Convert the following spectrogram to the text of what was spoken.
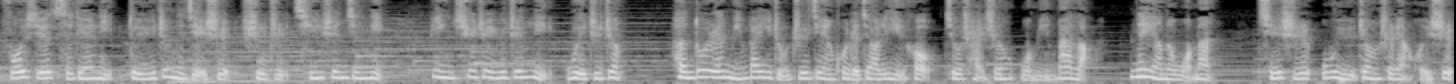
佛学词典里对于正的解释是指亲身经历，并趋之于真理，谓之正。很多人明白一种知见或者教理以后，就产生我明白了那样的我慢。其实悟与正是两回事。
